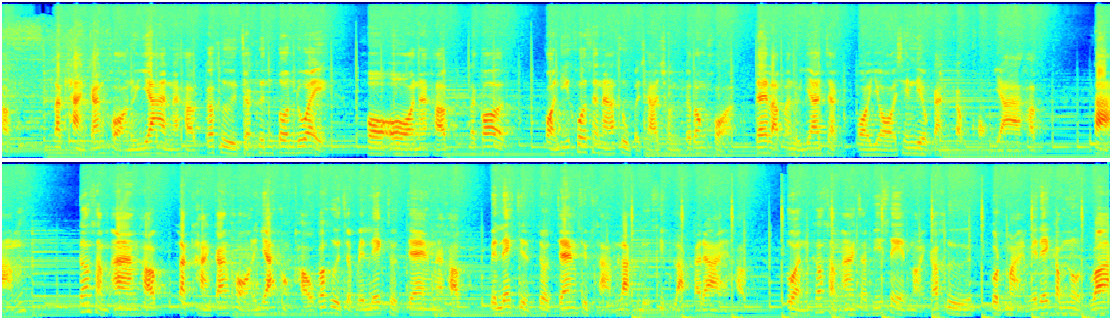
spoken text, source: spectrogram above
ครับ หลักฐานการขออนุญาตนะครับ ก็คือจะขึ้นต้นด้วยพออนะครับ แล้วก็ก่อนที่โฆษณาสู่ประชาชนก็ต้องขอได้รับอนุญาตจากออยเช่นเดียวกันกับของยาครับ 3. เครื่องสำอางครับ หลักฐานการขออนุญาตของเขาก็คือจะเป็นเลขจดแจ้งนะครับ เป็นเลขจดแจ้ง 13 หลักหรือ 10 หลักก็ได้ครับ ส่วนเครื่องสำอางจะพิเศษหน่อยก็คือ กฎหมายไม่ได้กำหนดว่า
